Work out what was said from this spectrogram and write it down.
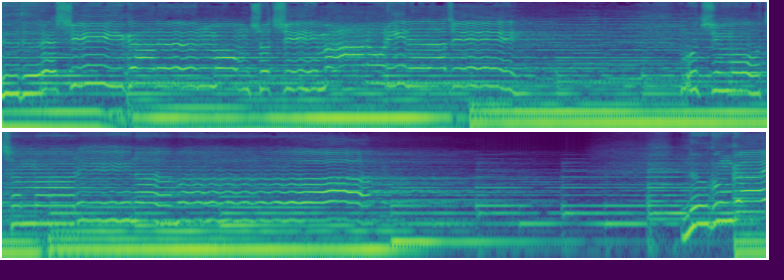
그들의 시간은 멈췄지만 우리는 아직 묻지 못한 말이 남아 누군가의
